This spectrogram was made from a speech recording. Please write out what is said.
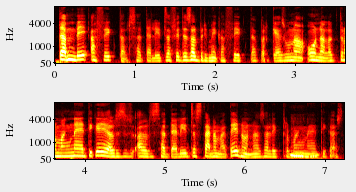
també afecta els satèl·lits. De fet, és el primer que afecta, perquè és una ona electromagnètica i els, els satèl·lits estan emetent ones electromagnètiques.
